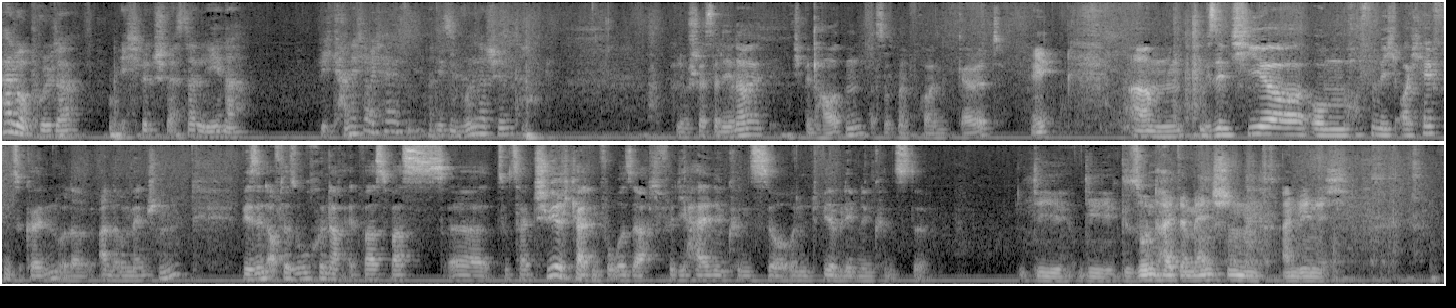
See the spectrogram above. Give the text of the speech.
hallo Brüder, ich bin Schwester Lena. Wie kann ich euch helfen an diesem wunderschönen Tag? Hallo Schwester Lena, ich bin Hauten, das ist mein Freund Garrett. Hey. Ähm, wir sind hier, um hoffentlich euch helfen zu können oder anderen Menschen. Wir sind auf der Suche nach etwas, was äh, zurzeit Schwierigkeiten verursacht für die heilenden Künste und wiederbelebenden Künste. Die, die Gesundheit der Menschen ein wenig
